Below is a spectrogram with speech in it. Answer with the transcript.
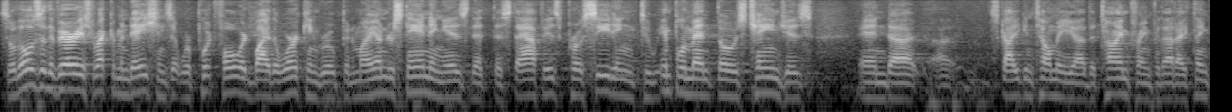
So those are the various recommendations that were put forward by the working group, and my understanding is that the staff is proceeding to implement those changes. And uh, uh, Scott, you can tell me uh, the time frame for that. I think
